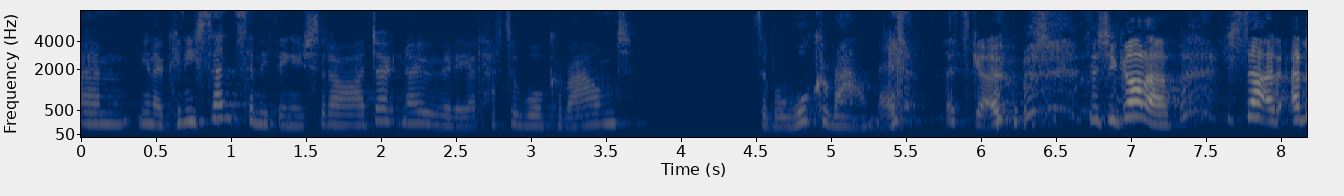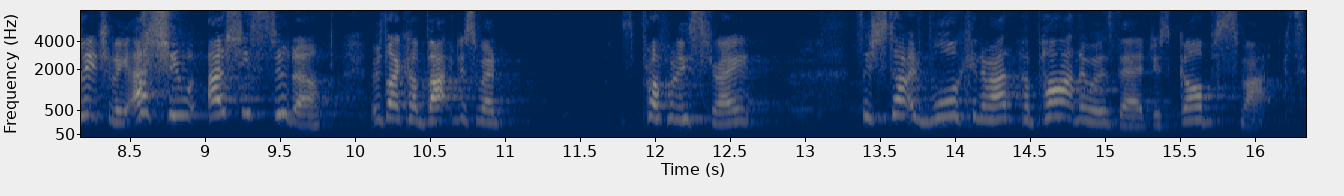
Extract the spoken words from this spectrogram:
um, you know, can you sense anything? And she said, oh, I don't know really. I'd have to walk around. I said, well, walk around then. Let's go. so she got up. She started, and literally, as she, as she stood up, it was like her back just went properly straight. So she started walking around. Her partner was there, just gobsmacked.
